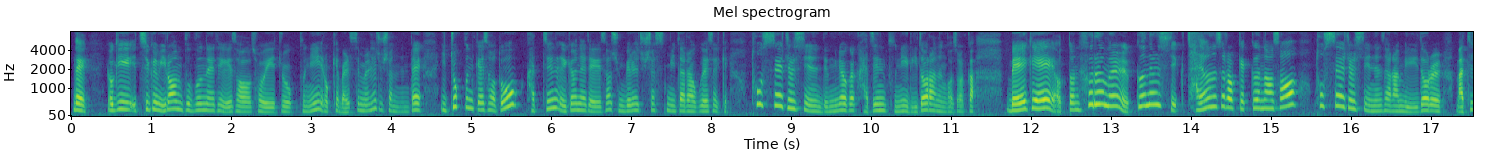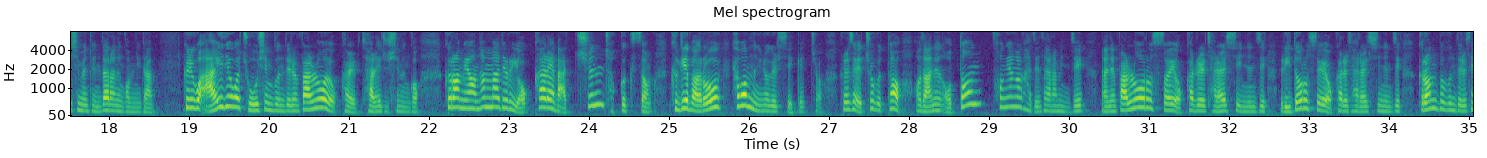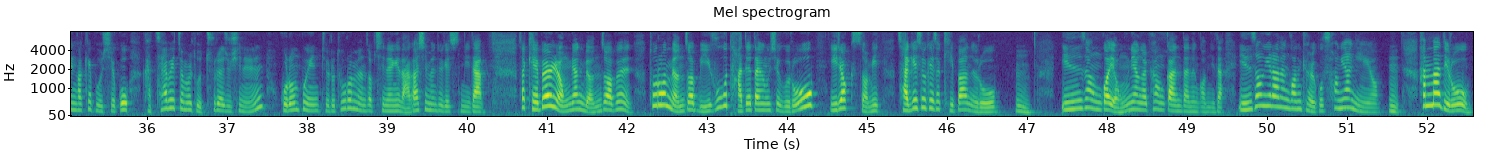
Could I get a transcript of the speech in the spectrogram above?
네, 여기 지금 이런 부분에 대해서 저희 쪽 분이 이렇게 말씀을 해주셨는데 이쪽 분께서도 같은 의견에 대해서 준비를 해주셨습니다라고 해서 이렇게 토스해 줄 수 있는 능력을 가진 분이 리더라는 거죠. 그러니까 맥의 어떤 흐름을 끊을 수, 있, 자연스럽게 끊어서 토스해 줄 수 있는 사람이 리더를 맡으시면 된다라는 겁니다. 그리고 아이디어가 좋으신 분들은 팔로워 역할 잘 해주시는 거. 그러면 한마디로 역할에 맞춘 적극성. 그게 바로 협업 능력일 수 있겠죠. 그래서 애초부터 어, 나는 어떤 성향을 가진 사람인지, 나는 팔로워로서의 역할을 잘할 수 있는지, 리더로서의 역할을 잘할 수 있는지 그런 부분들을 생각해 보시고 같이 합의점을 도출해 주시는 그런 포인트로 토론 면접 진행해 나가시면 되겠습니다. 자, 개별 역량 면접은 토론 면접 이후 다대다 형식으로 이력서 및 자기소개서 기반으로 음, 인성과 역량을 평가한다는 겁니다. 인성이라는 건 결국 성향이에요. 음, 한마디로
